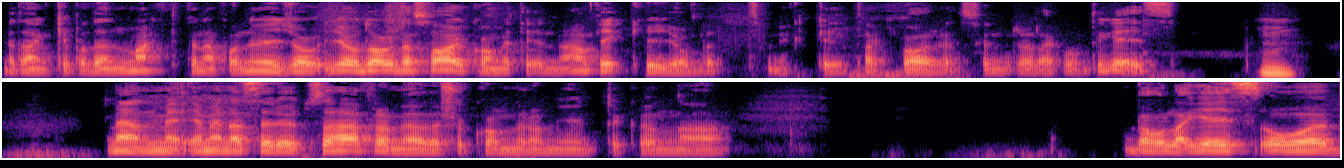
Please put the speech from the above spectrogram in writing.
Med tanke på den makten han får. Nu är Joe, Joe Douglas har ju kommit in, men han fick ju jobbet mycket tack vare sin relation till Gaze. Mm. Men jag menar, ser det ut så här framöver så kommer de ju inte kunna behålla Gaze. Och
